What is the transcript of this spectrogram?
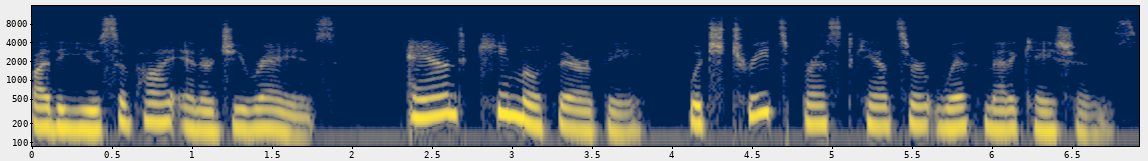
by the use of high-energy rays, and chemotherapy, which treats breast cancer with medications.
